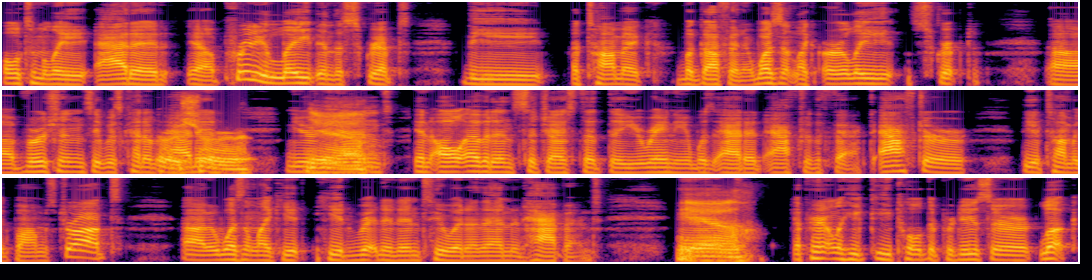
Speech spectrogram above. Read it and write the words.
ultimately added, you know, pretty late in the script the atomic MacGuffin. It wasn't like early script uh, versions. It was kind of For added sure. near yeah. the end, and all evidence suggests that the uranium was added after the fact, after the atomic bombs dropped. Uh, it wasn't like he he had written it into it and then it happened. Yeah. And apparently, he he told the producer, "Look,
